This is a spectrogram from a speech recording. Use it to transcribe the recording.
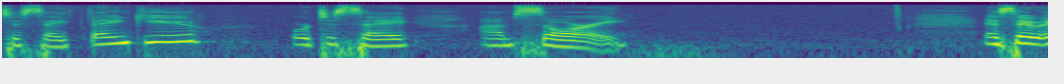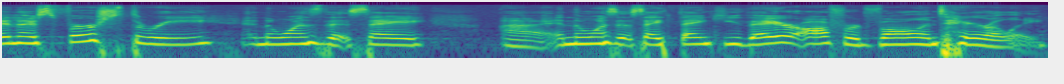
to say thank you or to say I'm sorry. And so in those first three, and the ones that say uh, and the ones that say thank you, they are offered voluntarily.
